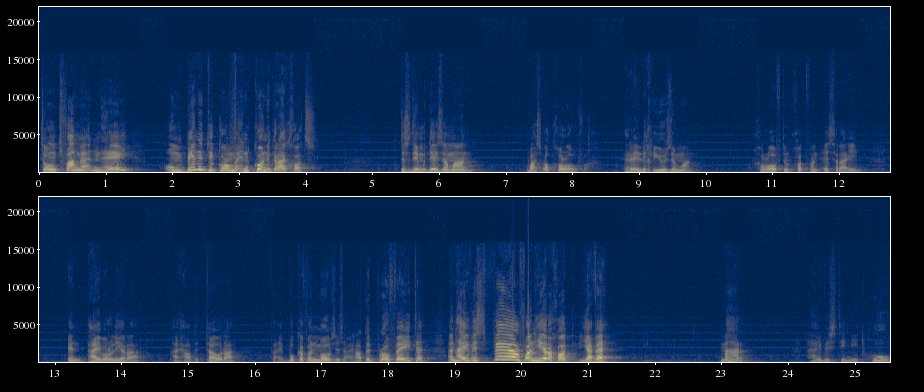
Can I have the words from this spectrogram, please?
te ontvangen, nee, om binnen te komen in het koninkrijk Gods. Dus deze man was ook gelovig, een religieuze man. Geloofde in God van Israël, een bijbelleraar. Hij had de Torah, vijf boeken van Mozes, hij had de profeten. En hij wist veel van Heere God, Jaweh. Maar hij wist niet hoe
